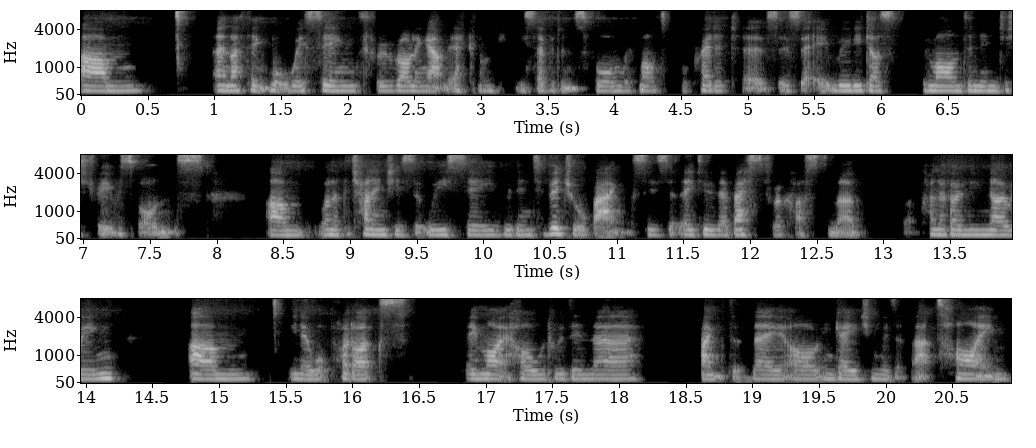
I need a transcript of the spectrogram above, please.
Um, and I think what we're seeing through rolling out the economic abuse evidence form with multiple creditors is that it really does demand an industry response. Um, one of the challenges that we see with individual banks is that they do their best for a customer, kind of only knowing, um, you know, what products they might hold within their bank that they are engaging with at that time.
